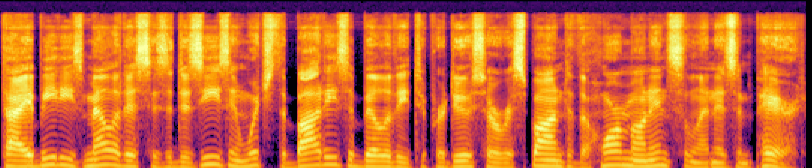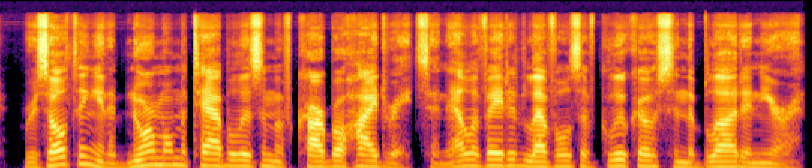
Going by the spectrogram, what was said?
Diabetes mellitus is a disease in which the body's ability to produce or respond to the hormone insulin is impaired, resulting in abnormal metabolism of carbohydrates and elevated levels of glucose in the blood and urine.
